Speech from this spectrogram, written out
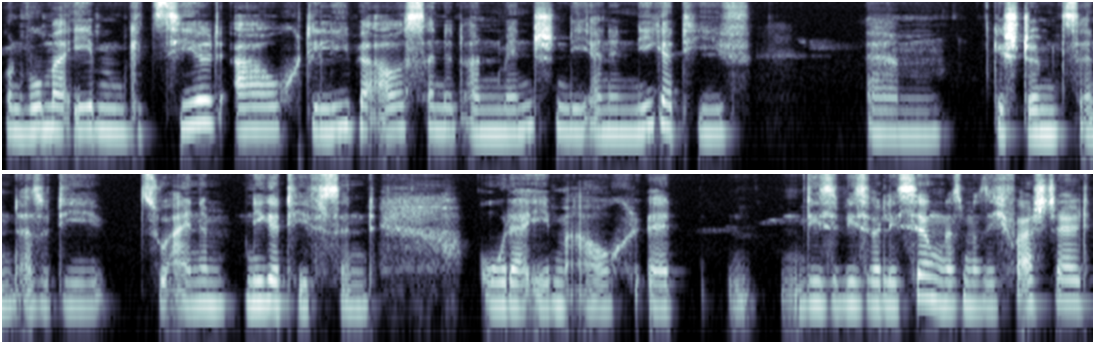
und wo man eben gezielt auch die Liebe aussendet an Menschen, die einen negativ ähm, gestimmt sind, also die zu einem negativ sind. Oder eben auch äh, diese Visualisierung, dass man sich vorstellt,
